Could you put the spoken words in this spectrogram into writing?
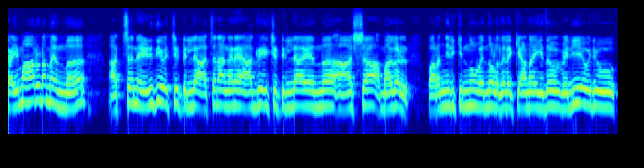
കൈമാറണമെന്ന് അച്ഛൻ എഴുതി വെച്ചിട്ടില്ല അച്ഛൻ അങ്ങനെ ആഗ്രഹിച്ചിട്ടില്ല എന്ന് ആശ മകൾ പറഞ്ഞിരിക്കുന്നു എന്നുള്ള നിലയ്ക്കാണ് ഇത് വലിയ ഒരു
